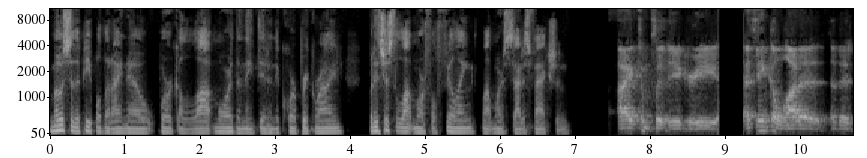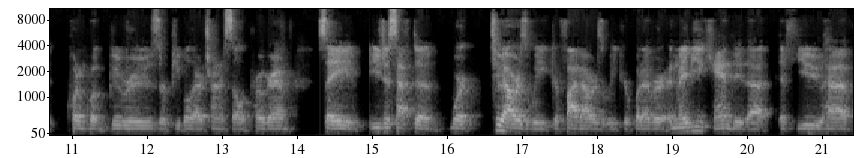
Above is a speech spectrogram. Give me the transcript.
most of the people that I know work a lot more than they did in the corporate grind, but it's just a lot more fulfilling, a lot more satisfaction. I completely agree. I think a lot of, of the quote unquote gurus or people that are trying to sell a program say you just have to work two hours a week or five hours a week or whatever. And maybe you can do that if you have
